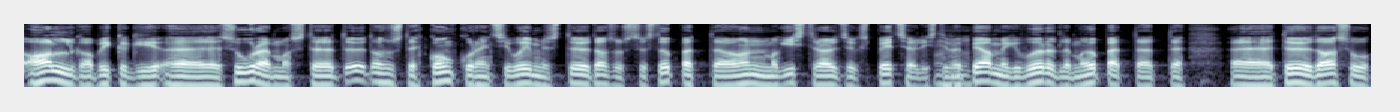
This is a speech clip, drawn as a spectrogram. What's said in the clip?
algab ikkagi äh, suuremast äh, töötasust ehk konkurentsivõimelisest töötasust, sest õpetaja on magistriharidusega spetsialist ja mm -hmm. me mhm. peamegi võrdlema õpetajate äh, töötasu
